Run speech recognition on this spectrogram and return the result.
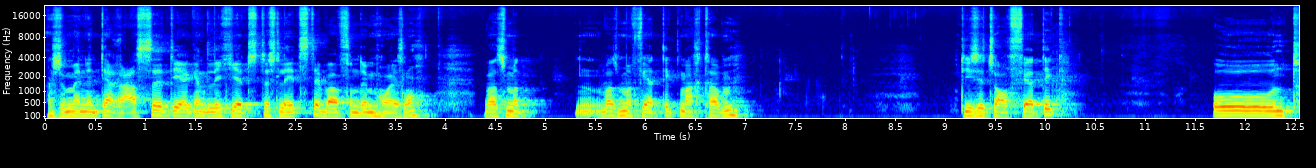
Also meine Terrasse, die eigentlich jetzt das letzte war von dem Häusl, was wir, was wir fertig gemacht haben, die ist jetzt auch fertig. Und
